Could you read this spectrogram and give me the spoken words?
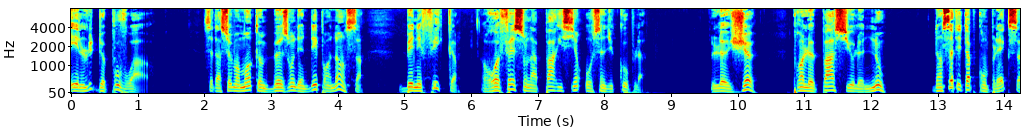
et lutte de pouvoir. C'est à ce moment qu'un besoin d'indépendance bénéfique refait son apparition au sein du couple. Le je prend le pas sur le nous. Dans cette étape complexe,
